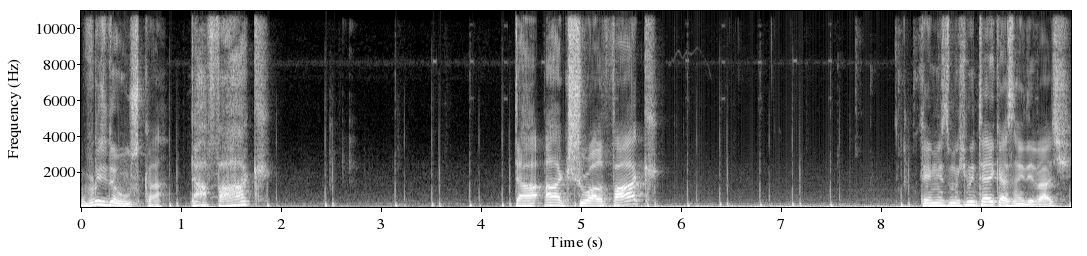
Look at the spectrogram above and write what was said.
Wróć do łóżka. The fuck? The actual fuck? Okej, więc musimy tejka znajdywać.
